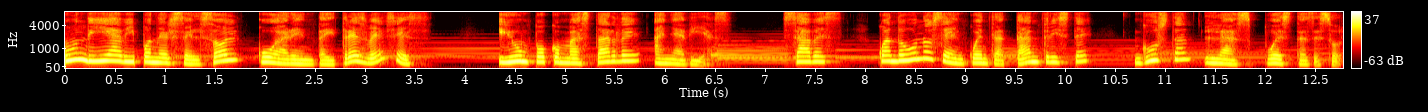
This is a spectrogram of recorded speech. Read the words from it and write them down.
Un día vi ponerse el sol 43 veces. Y un poco más tarde añadías, sabes, cuando uno se encuentra tan triste, gustan las puestas de sol.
